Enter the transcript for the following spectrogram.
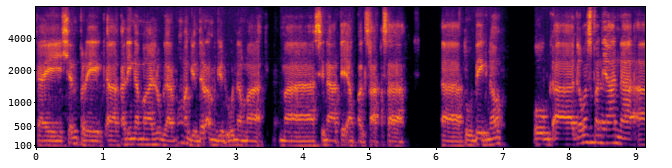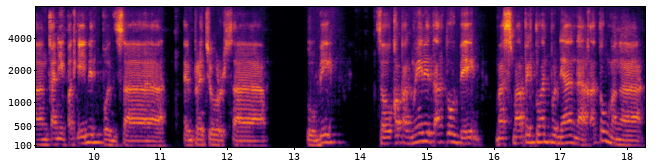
Kay syempre uh, kani nga mga lugar mo magyud dira magyud una ma, masinati ang pagsaka sa uh, tubig no? Ug uh, gawas pa niya na ang kaning pag-init pod sa temperature sa tubig. So kapag mainit ang tubig mas maapektuhan po niya na katong mga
